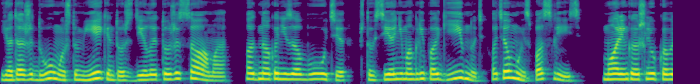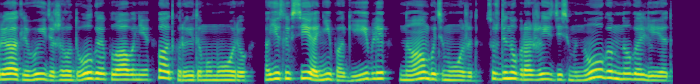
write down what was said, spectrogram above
я даже думаю, что Мекинтош сделает то же самое. Однако не забудьте, что все они могли погибнуть, хотя мы спаслись. Маленькая шлюпка вряд ли выдержала долгое плавание по открытому морю, а если все они погибли, нам, быть может, суждено прожить здесь много-много лет,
